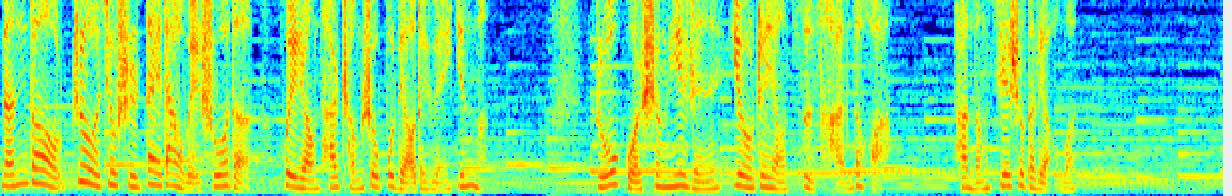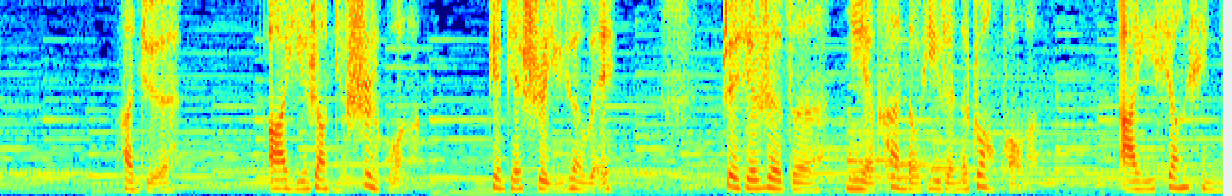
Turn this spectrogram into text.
难道这就是戴大伟说的会让他承受不了的原因吗？如果圣衣人又这样自残的话，他能接受得了吗？汉爵，阿姨让你试过了，偏偏事与愿违。这些日子你也看到伊人的状况了，阿姨相信你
